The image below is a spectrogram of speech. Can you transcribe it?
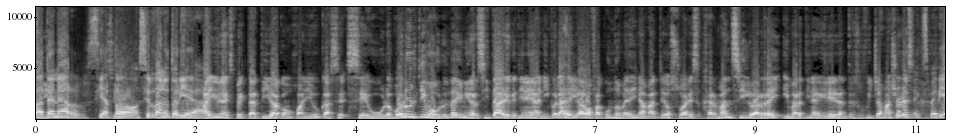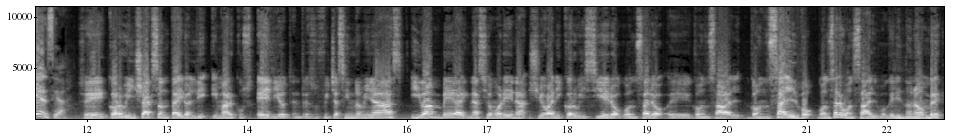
va a tener cierto, cierta notoriedad. Hay una expectativa con Juan y Ducase, seguro. Por último, Brunday Universitario, que tiene a Nicolás Delgado, Facundo Medina, Mateo Suárez, Germán Silva Rey y Martín Aguilera entre sus fichas mayores. Experiencia. Sí, Corbin Jackson, Tyron Lee y Marcus Elliott entre sus fichas innominadas. Iván Vega, Ignacio Morena, Giovanni Corbiciero, Gonzalo eh, Gonzalo, Gonzalvo, Gonzalo Gonzalvo, qué lindo nombre.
